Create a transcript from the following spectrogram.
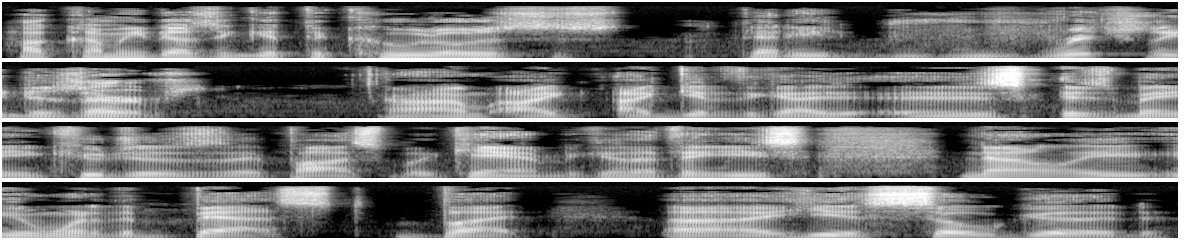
how come he doesn't get the kudos that he richly deserves. Um, I, I give the guy as, as many kudos as I possibly can because I think he's not only you know, one of the best, but uh, he is so good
